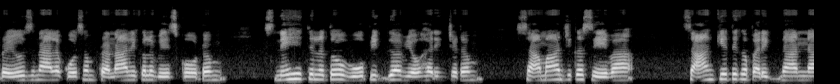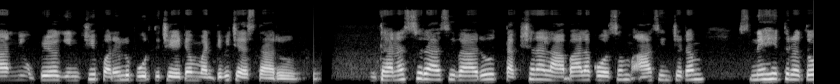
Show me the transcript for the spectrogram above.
ప్రయోజనాల కోసం ప్రణాళికలు వేసుకోవటం స్నేహితులతో ఓపిగ్గా వ్యవహరించటం సామాజిక సేవ సాంకేతిక పరిజ్ఞానాన్ని ఉపయోగించి పనులు పూర్తి చేయటం వంటివి చేస్తారు. ధనస్సు రాశి వారు తక్షణ లాభాల కోసం ఆశించటం స్నేహితులతో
